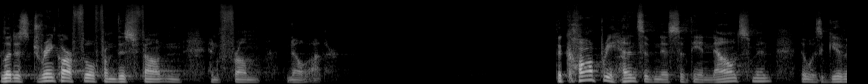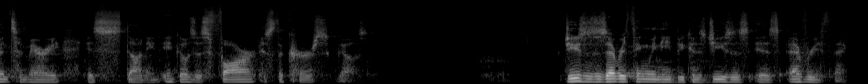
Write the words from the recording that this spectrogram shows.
let us drink our fill from this fountain and from no other. The comprehensiveness of the announcement that was given to Mary is stunning. It goes as far as the curse goes. Jesus is everything we need because Jesus is everything.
